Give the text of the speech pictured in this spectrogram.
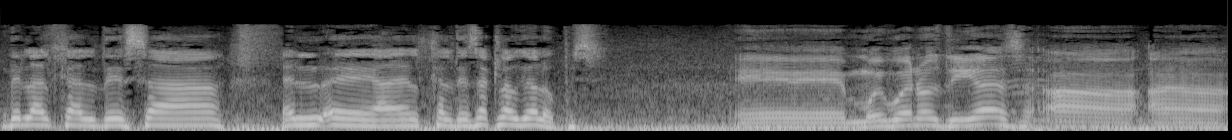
de la alcaldesa? Eh, alcaldesa Claudia López. Eh, muy buenos días a,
